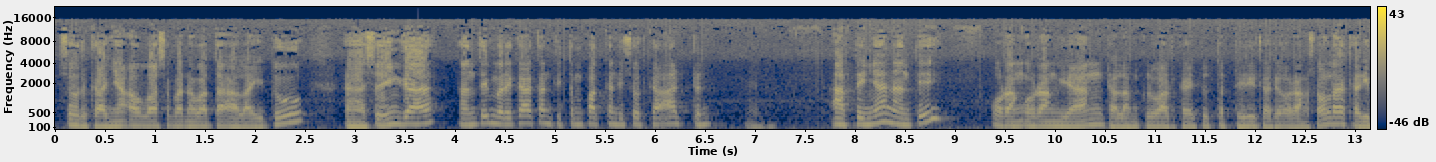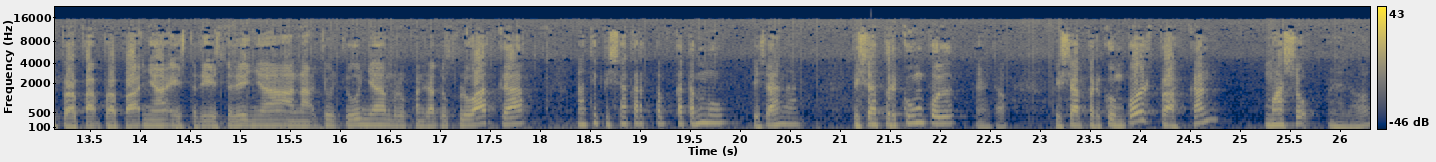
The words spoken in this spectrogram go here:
surganya Allah Subhanahu Wa Taala itu nah, sehingga nanti mereka akan ditempatkan di surga Aden. Artinya nanti orang-orang yang dalam keluarga itu terdiri dari orang soleh dari bapak-bapaknya istri-istrinya anak cucunya merupakan satu keluarga nanti bisa ketemu di sana. Bisa berkumpul ya, bisa berkumpul bahkan masuk ya,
